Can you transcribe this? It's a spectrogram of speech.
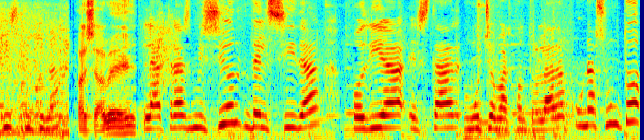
¿Qué es titular? A saber. La transmisión del SIDA podría estar mucho más controlada. Un asunto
